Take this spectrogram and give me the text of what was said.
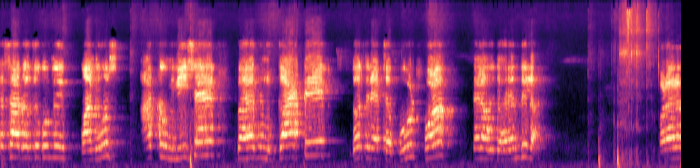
तसा रजगुमी माणूस आतून विष आहे बाहेरून काटे. धोत्र्याचं फूल फळ त्याला उदाहरण दिलं. फळाला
